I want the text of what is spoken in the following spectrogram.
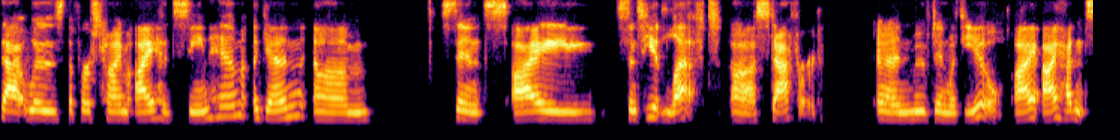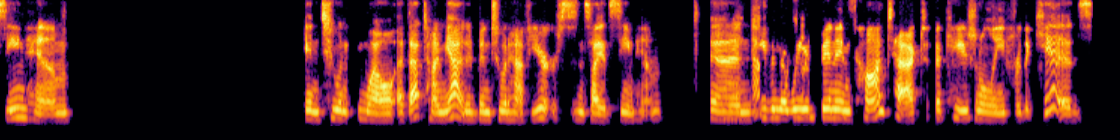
that was the first time i had seen him again um since i since he had left uh stafford and moved in with you. I i hadn't seen him in two and well at that time yeah it had been two and a half years since i had seen him and yeah. even though we had been in contact occasionally for the kids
